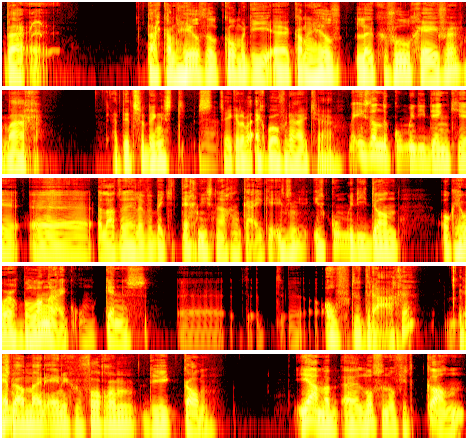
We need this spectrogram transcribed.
daar, daar kan heel veel comedy kan een heel leuk gevoel geven. Maar ja, dit soort dingen st- steken er wel echt bovenuit, ja. Maar is dan de comedy, denk je, eh, laten we heel even een beetje technisch naar gaan kijken. Is, Mhm. is comedy dan ook heel erg belangrijk om kennis eh, over te dragen? Het is wel mijn enige vorm die ik kan. Ja, maar eh, los van of je het kan.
